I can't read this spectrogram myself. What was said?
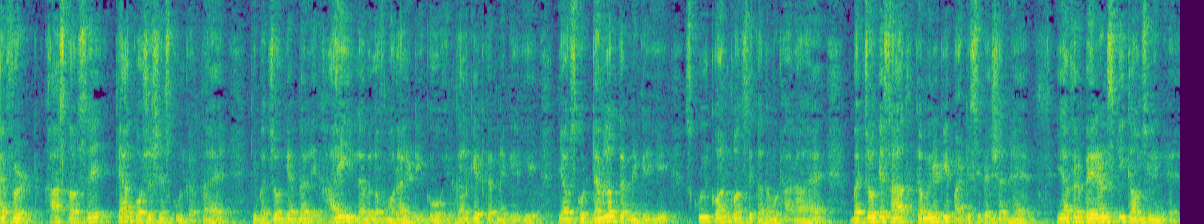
एफर्ट खास तौर से क्या कोशिशें स्कूल करता है कि बच्चों के अंदर एक हाई लेवल ऑफ़ मोरालिटी को इनकलकेट करने के लिए या उसको डेवलप करने के लिए स्कूल कौन कौन से कदम उठा रहा है? बच्चों के साथ कम्युनिटी पार्टिसिपेशन है या फिर पेरेंट्स की काउंसलिंग है?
